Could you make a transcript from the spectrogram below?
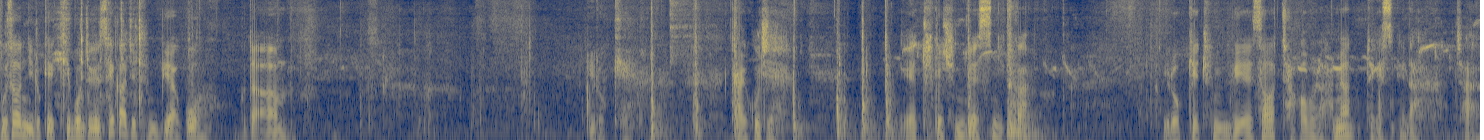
우선 이렇게 기본적인 세 가지 준비하고 그다음 이렇게 달구지 예, 두 개 준비했으니까 이렇게 준비해서 작업을 하면 되겠습니다. 자,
